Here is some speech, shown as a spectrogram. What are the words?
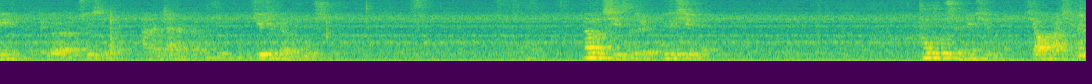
为这个出血，它的占了百分之接近百分之五十。那么其次是呼吸系统、中枢神经系统、消化系统，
